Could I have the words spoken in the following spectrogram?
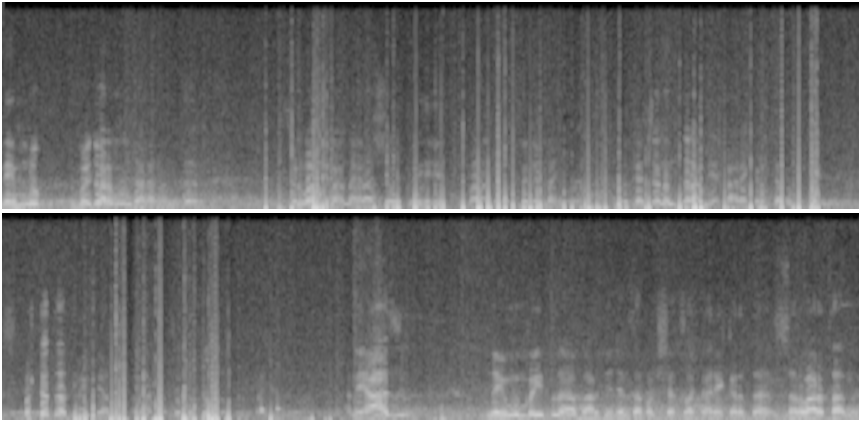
नेमणूक उमेदवार म्हणून झाल्यानंतर सुरुवातीला नैराश्य होतं हे तुम्हाला म्हटलेलं नाही. तर त्याच्यानंतर आम्ही या कार्यकर्त्यांमध्ये स्पष्टता दिली त्याला त्याचं महत्त्व समजून सांगितलं. आणि आज नवी मुंबईतला भारतीय जनता पक्षाचा कार्यकर्ता सर्वार्थानं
